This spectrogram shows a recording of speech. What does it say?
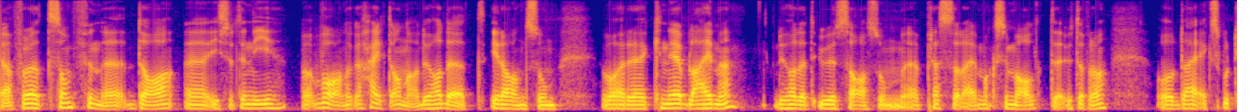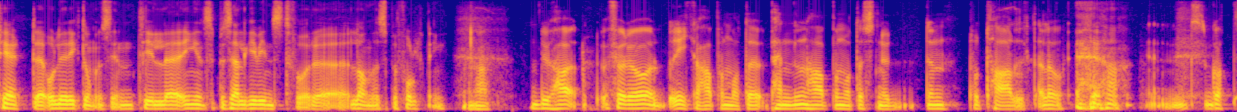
Ja, for at samfunnet da, eh, i 79, var noe helt annet. Du hadde et Iran som var eh, knebla hjemme. Du hadde et USA som eh, pressa dem maksimalt eh, utenfra. Og de eksporterte oljerikdommen sin til eh, ingen spesiell gevinst for eh, landets befolkning. Ja. Du har, føler jo riket har på en måte Pendelen har på en måte snudd den totalt, eller ja, gått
